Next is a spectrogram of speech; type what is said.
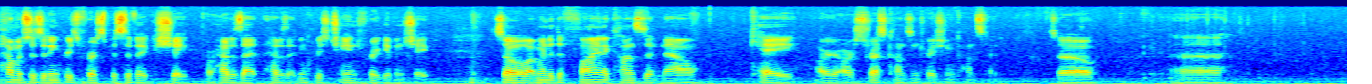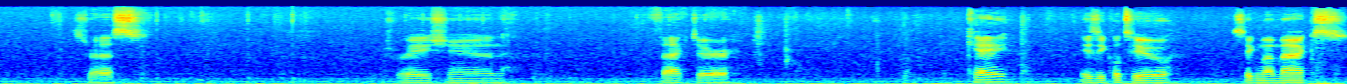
how much does it increase for a specific shape, or how does that how does that increase change for a given shape? So I'm going to define a constant now, k, our, our stress concentration constant. So uh, stress concentration factor k is equal to sigma max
